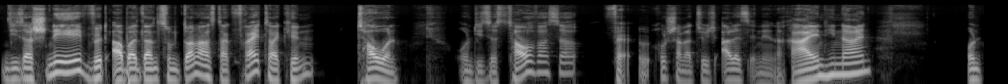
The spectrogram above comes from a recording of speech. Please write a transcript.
Dieser Schnee wird aber dann zum Donnerstag, Freitag hin tauen. Und dieses Tauwasser rutscht dann natürlich alles in den Rhein hinein. Und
